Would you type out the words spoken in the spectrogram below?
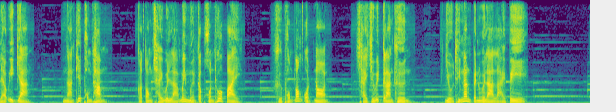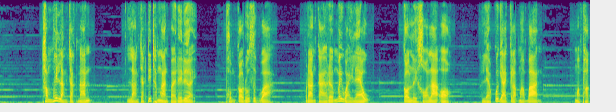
แล้วอีกอย่าง งานที่ผมทำก็ต้องใช้เวลาไม่เหมือนกับคนทั่วไป คือผมต้องอดนอน ใช้ชีวิตกลางคืน อยู่ที่นั่นเป็นเวลาหลายปีทำให้หลังจากนั้น หลังจากที่ทำงานไปเรื่อยๆ ผมก็รู้สึกว่า ร่างกายเริ่มไม่ไหวแล้ว ก็เลยขอลาออก แล้วก็ย้ายกลับมาบ้าน มาพัก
